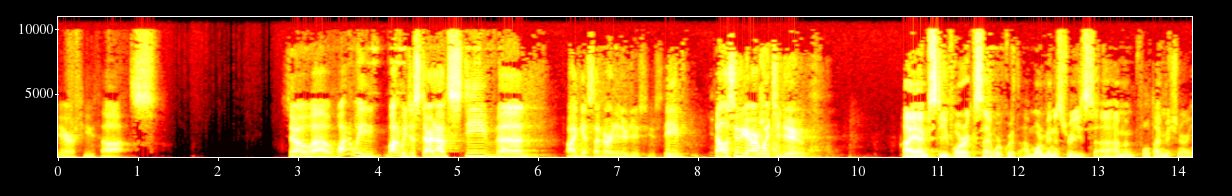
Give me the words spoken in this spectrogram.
share a few thoughts. So uh, why don't we why don't we just start out, Steve? Uh, I guess I've already introduced you. Steve, tell us who you are, what you do. Hi, I'm Steve Horrocks. I work with Amor Ministries. Uh, I'm a full time missionary.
